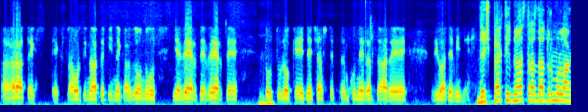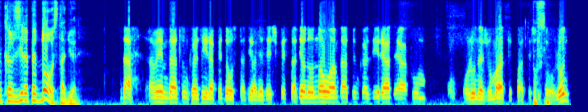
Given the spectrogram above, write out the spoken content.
Arată ex, extraordinar de bine gazonul, e verde, verde, uh-huh. totul ok, deci așteptăm cu nerăbdare ziua de vineri. Deci, practic, dumneavoastră ați dat drumul la încălzire pe două stadioane. Da, avem dat încălzirea pe două stadioane. Deci pe stadionul nou am dat încălzirea de acum o lună jumate, poate și două luni.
